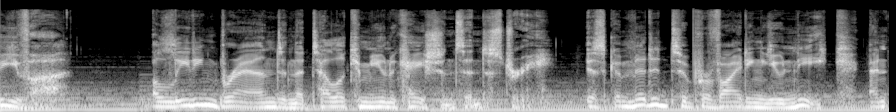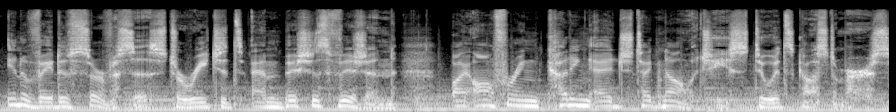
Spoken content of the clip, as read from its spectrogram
Viva, a leading brand in the telecommunications industry, is committed to providing unique and innovative services to reach its ambitious vision by offering cutting-edge technologies to its customers.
